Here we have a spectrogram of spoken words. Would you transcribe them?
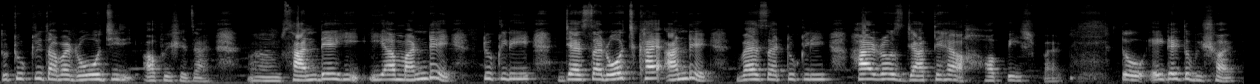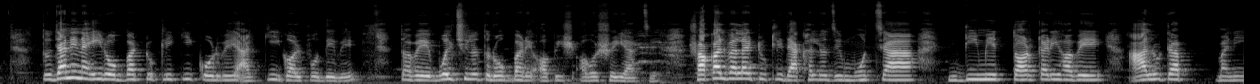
তো টুকলি তো আবার রোজই অফিসে যায়। সানডে হি, ইয়া মানডে টুকলি জ্যাসা রোজ খায় আন্ডে, ব্যাসা টুকলি হার রোজ যাতে হ্যাঁ অফিস পার তো এইটাই তো বিষয়। তো জানি না এই রোববার টুকলি কি করবে আর কি গল্প দেবে, তবে বলছিল তো রোববারে অফিস অবশ্যই আছে। সকালবেলায় টুকলি দেখাল যে মোচা, ডিমের তরকারি হবে, আলুটা মানে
